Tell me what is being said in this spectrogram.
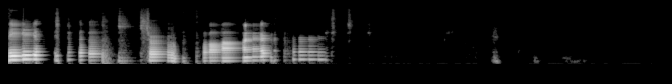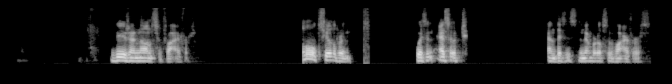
These survivors these are non-survivors. All children with an SO2, and this is the number of survivors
